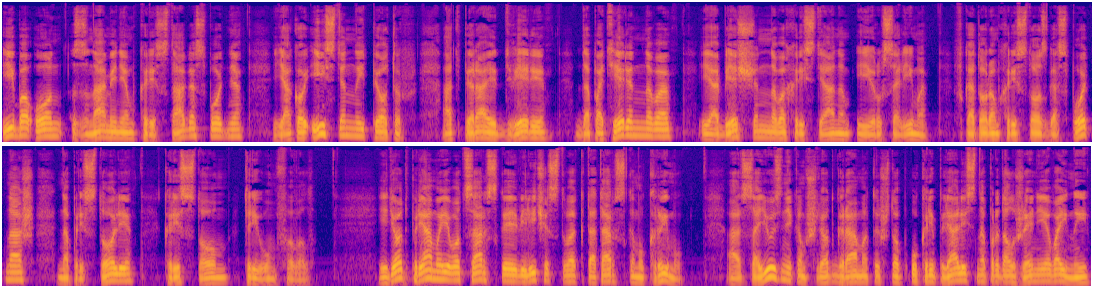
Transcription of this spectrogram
ибо он знаменем креста Господня, яко истинный Петр, отпирает двери до потерянного и обещанного христианам Иерусалима, в котором Христос Господь наш на престоле крестом триумфовал. Идет прямо его царское величество к татарскому Крыму, а союзникам шлет грамоты, чтоб укреплялись на продолжение войны,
